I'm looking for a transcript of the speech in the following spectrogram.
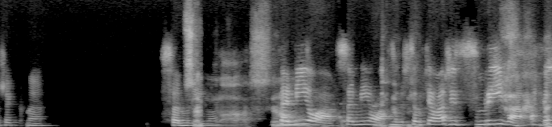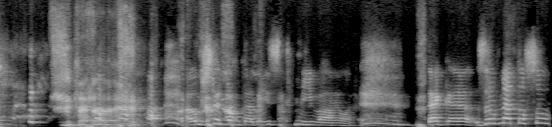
řekne? Semlíva. Semíla, no. Semíla, semíla, jsem, jsem chtěla říct smlíva. ne, ne, ne. A už se nám tady stmívá. Ale. Tak eh, zrovna to jsou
